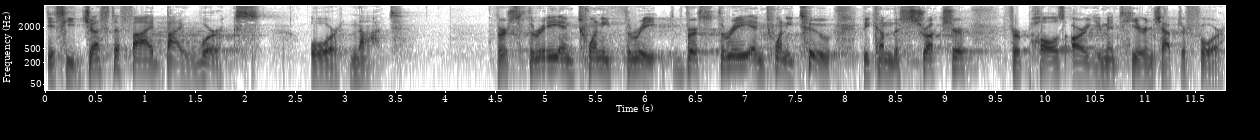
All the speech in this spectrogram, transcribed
Is he justified by works or not? Verse 3 and 23, verse 3 and 22 become the structure for Paul's argument here in chapter 4.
